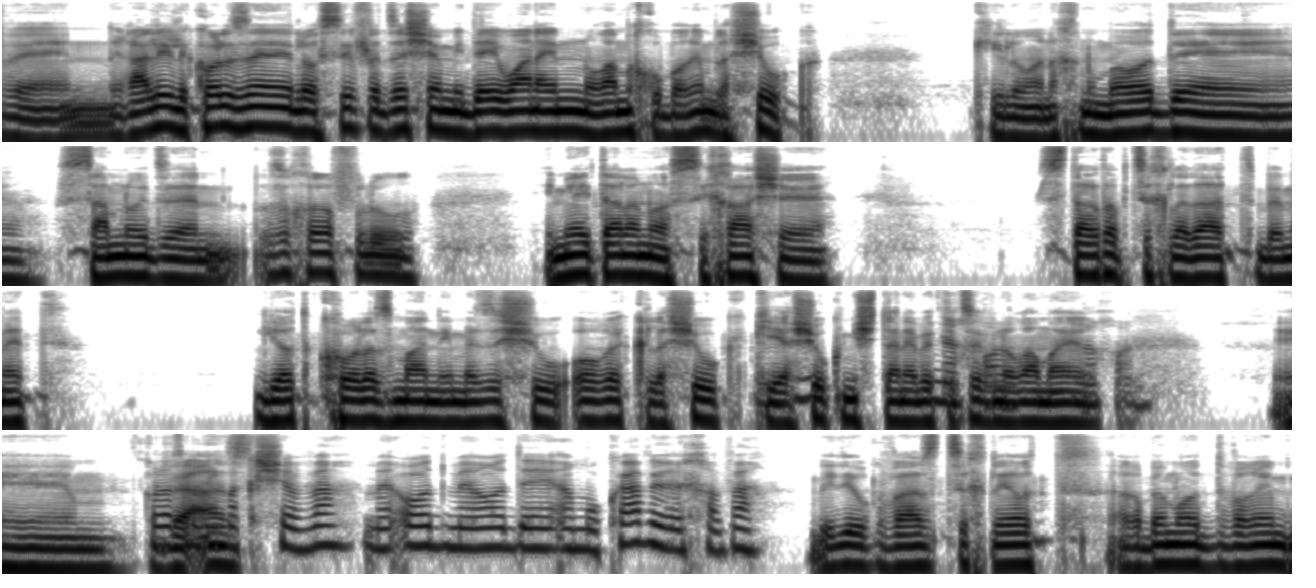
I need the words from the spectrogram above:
ונראה לי לכל זה להוסיף את זה שמ-day one היינו נורא מחוברים לשוק. כאילו, אנחנו מאוד uh, שמנו את זה, אני לא זוכר אפילו עם מי הייתה לנו השיחה שסטארט-אפ צריך לדעת באמת להיות כל הזמן עם איזשהו עורק לשוק, כי. השוק משתנה בקצב נכון, נורא מהר. נכון. אמ, כל הזמן עם ואז, הקשבה מאוד מאוד אה, עמוקה ורחבה. בדיוק, ואז צריך להיות הרבה מאוד דברים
